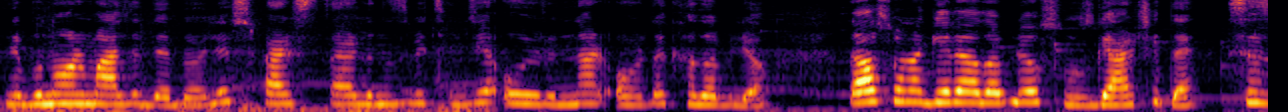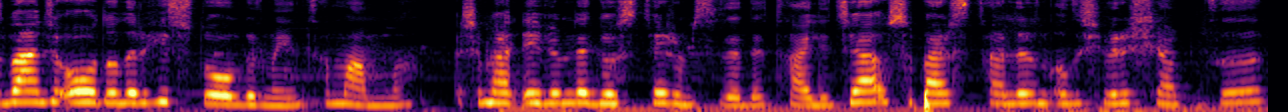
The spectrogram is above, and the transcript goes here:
hani bu normalde de böyle Süperstarlığınız bitince o ürünler orada kalabiliyor. Daha sonra geri alabiliyorsunuz gerçi de. Siz bence o odaları hiç doldurmayın tamam mı? Şimdi ben evimde gösteririm size detaylıca. Süperstarların alışveriş yaptığı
